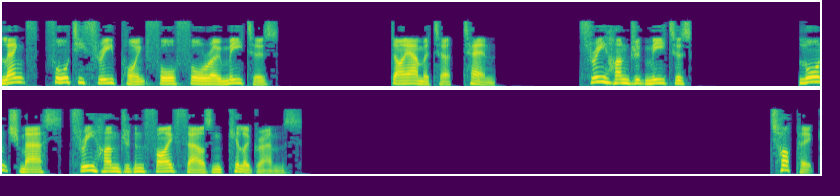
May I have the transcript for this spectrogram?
Length 43.440 meters. Diameter 10 300 meters. Launch mass 305,000 kilograms. Topic:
